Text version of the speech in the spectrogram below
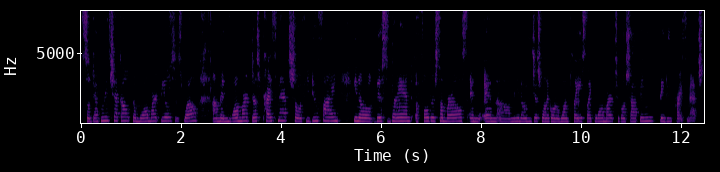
So definitely check out the Walmart deals as well. Um, and Walmart does price match. So if you do find, you know, this brand a folder somewhere else and, and um, you know, you just want to go to one place like Walmart to go shopping, they do price match.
